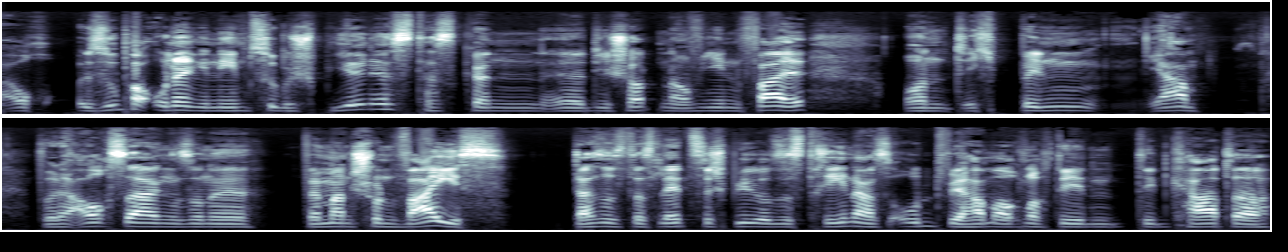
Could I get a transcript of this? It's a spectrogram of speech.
auch super unangenehm zu bespielen ist. Das können äh, die Schotten auf jeden Fall. Und ich bin, ja, würde auch sagen, so eine, wenn man schon weiß, das ist das letzte Spiel unseres Trainers und wir haben auch noch den, den Kater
